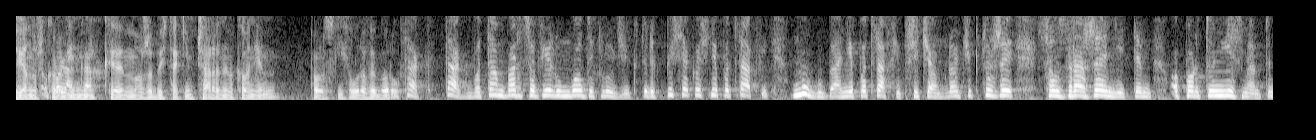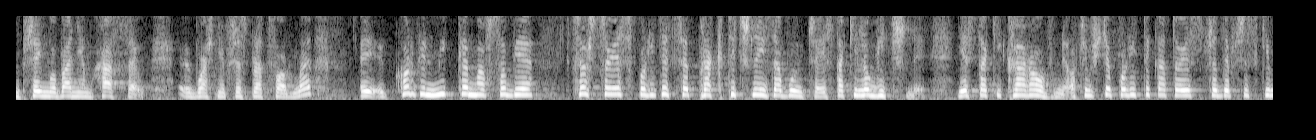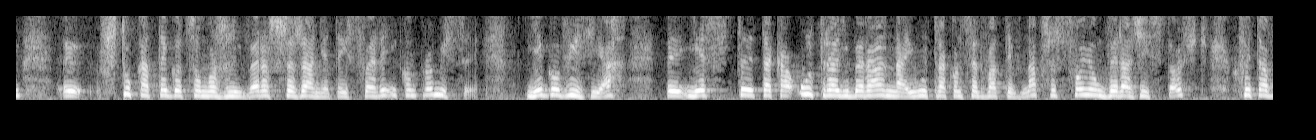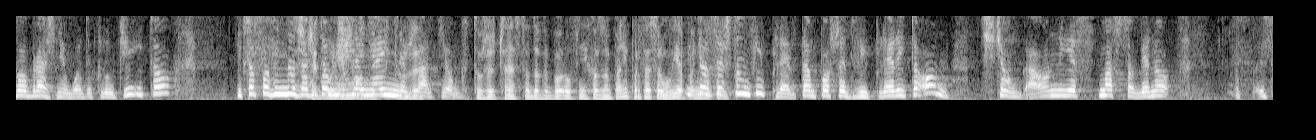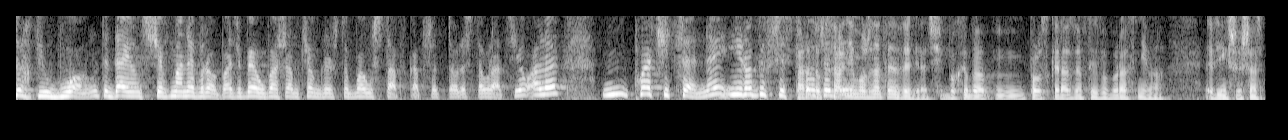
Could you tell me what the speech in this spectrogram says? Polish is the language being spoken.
Czy Janusz. Korwin-Mikke może być takim czarnym koniem polskich eurowyborów? Tak, tak, bo tam bardzo wielu młodych ludzi, których PiS jakoś nie potrafi, mógłby, a nie potrafi przyciągnąć i którzy są zrażeni tym oportunizmem, tym przejmowaniem haseł e, właśnie przez Platformę. E, Korwin-Mikke ma w sobie coś, co jest w polityce praktycznej, zabójczej, jest taki logiczny, jest taki klarowny. Oczywiście polityka to jest przede wszystkim e, sztuka tego, co możliwe, rozszerzanie tej sfery i kompromisy. Jego wizja y, jest taka ultraliberalna i ultrakonserwatywna, przez swoją wyrazistość chwyta wyobraźnię młodych ludzi i to, i to powinno dać do Szczególnie myślenia młodych, innym którzy, partiom. którzy często do wyborów nie chodzą. Pani profesor, mówiła I Pani to o tej... zresztą Wipler, tam poszedł Wipler i to on ściąga, on jest, ma w sobie, no, zrobił błąd, dając się wmanewrować, bo ja uważam ciągle, że to była ustawka przed tą restauracją, ale mm, płaci cenę i robi wszystko, Paradoksalnie żeby... można ten wygrać, bo chyba mm, Polska razem w tych wyborach nie ma większych szans.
